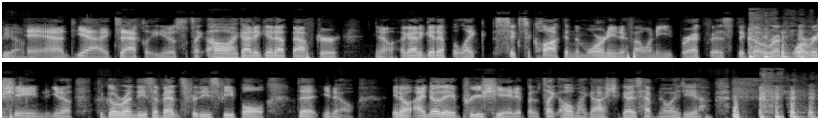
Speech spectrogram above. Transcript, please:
Yeah, and yeah, exactly. You know, so it's like, oh, I got to get up after you know, I got to get up at like six o'clock in the morning if I want to eat breakfast to go run War Machine, you know, to go run these events for these people that, you know, you know, I know they appreciate it, but it's like, oh my gosh, you guys have no idea.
